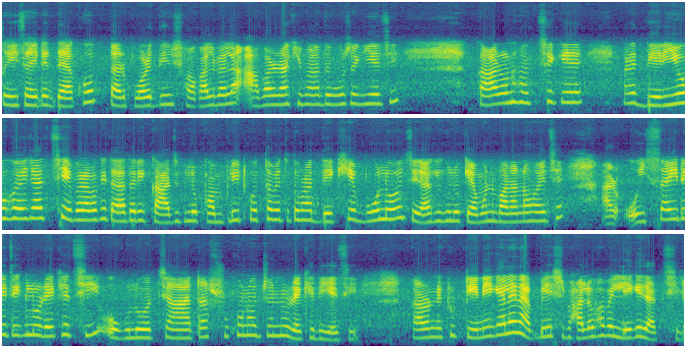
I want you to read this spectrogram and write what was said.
তো এই সাইডে দেখো তারপরের দিন সকালবেলা আবার রাখি বানাতে বসে গিয়েছি। কারণ হচ্ছে কি মানে দেরিও হয়ে যাচ্ছে, এবার আমাকে তাড়াতাড়ি কাজগুলো কমপ্লিট করতে হবে। তো তোমরা দেখে বলো যে রাখিগুলো কেমন বানানো হয়েছে। আর ওই সাইডে যেগুলো রেখেছি, ওগুলো হচ্ছে আটা শুকোনোর জন্য রেখে দিয়েছি। কারণ একটু টেনে গেলে না বেশ ভালোভাবে লেগে যাচ্ছিল।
